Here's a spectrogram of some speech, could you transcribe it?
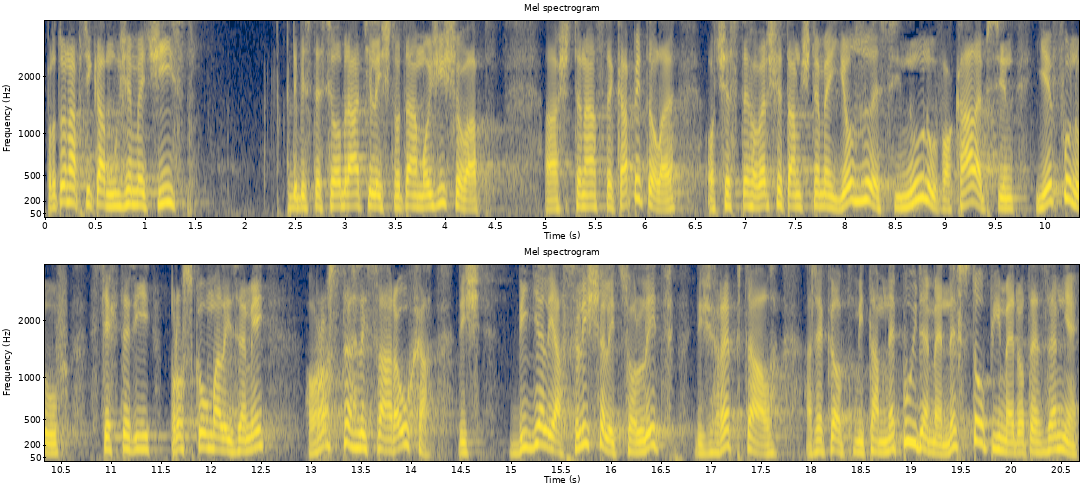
Proto například můžeme číst, kdybyste si obrátili 4. Možíšova, a 14. kapitole, od 6. verše tam čteme Jozue, syn Nunův a Káleb, syn Jefunův, z těch, kteří proskoumali zemi, roztrhli svá roucha, když viděli a slyšeli, co lid, když reptal a řekl, my tam nepůjdeme, nevstoupíme do té země,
